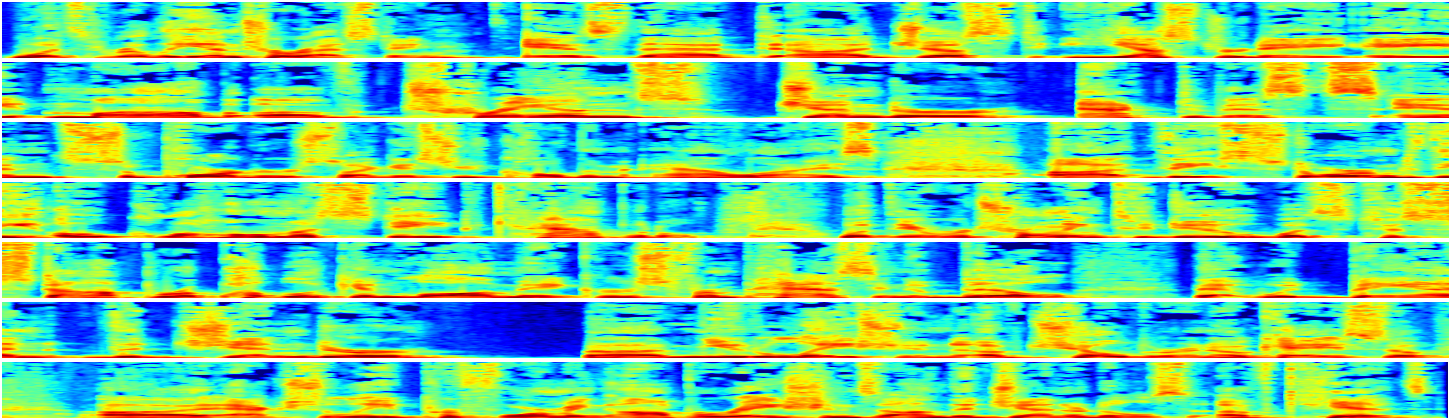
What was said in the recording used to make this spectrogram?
What's really interesting is that uh, just yesterday, a mob of transgender activists and supporters, so I guess you'd call them allies, uh, they stormed the Oklahoma state capitol. What they were trying to do was to stop Republican lawmakers from passing a bill that would ban the gender uh, mutilation of children. Okay, so uh, actually performing operations on the genitals of kids.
